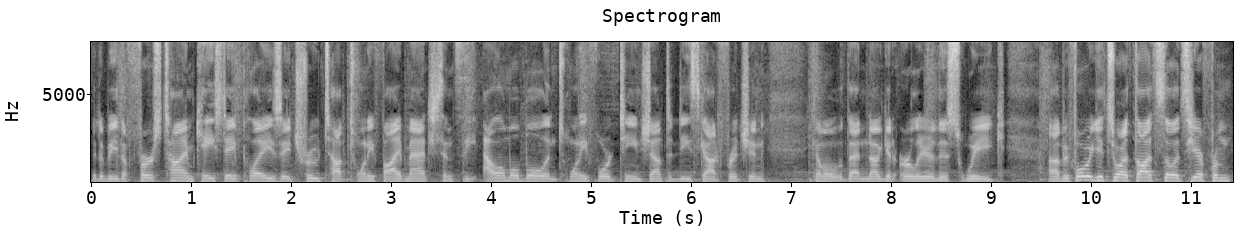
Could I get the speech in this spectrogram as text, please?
It'll be the first time K State plays a true top 25 match since the Alamo Bowl in 2014. Shout out to D. Scott Fritchen, come up with that nugget earlier this week. Uh, before we get to our thoughts, though, let's hear from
